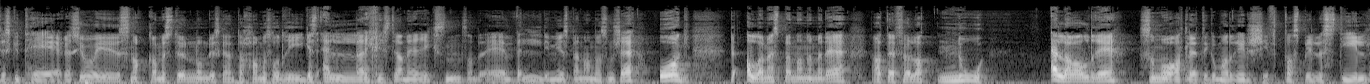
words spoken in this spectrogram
diskuteres jo i snakkende stund om de skal hente James Rodriguez eller Christian Eriksen. Så det er veldig mye spennende som skjer. Og det aller mest spennende med det er at jeg føler at nå eller aldri så må Atletico Madrid skifte spillestil.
